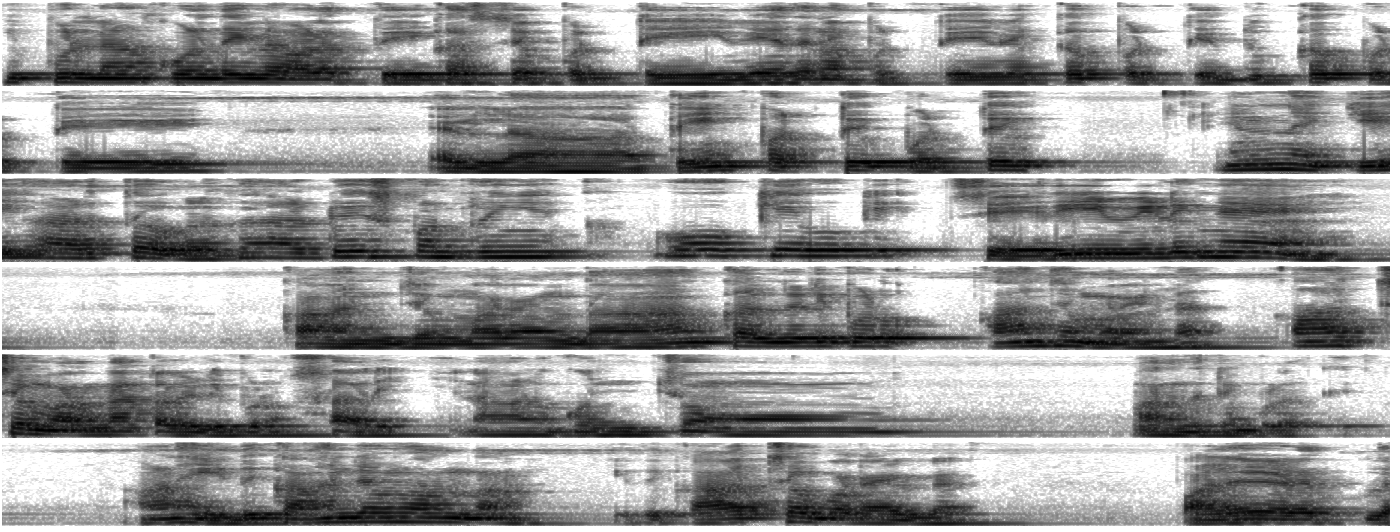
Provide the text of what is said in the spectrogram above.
இப்படிலாம் குழந்தைகளை வளர்த்து கஷ்டப்பட்டு வேதனைப்பட்டு வெக்கப்பட்டு துக்கப்பட்டு எல்லாத்தையும் பட்டு பட்டு இன்னைக்கு அடுத்தவங்களுக்கு அட்வைஸ் பண்ணுறீங்க ஓகே ஓகே சரி விடுங்க. காஞ்ச மரம் தான் கல்லடிப்படும். காஞ்ச மரம் இல்லை காய்ச்ச மரம் தான் கல்லடிப்படும். சாரி நான் கொஞ்சம் மறந்துட்டேன் போல இருக்கு. ஆனால் இது காஞ்ச மரம் தான். இது காய்ச்ச மரம் இல்லை. பழைய இடத்துல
